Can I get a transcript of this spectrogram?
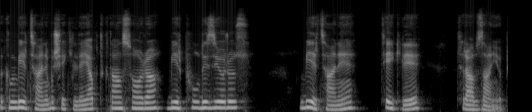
Bakın bir tane bu şekilde yaptıktan sonra bir pul diziyoruz. Bir tane tekli trabzan yap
